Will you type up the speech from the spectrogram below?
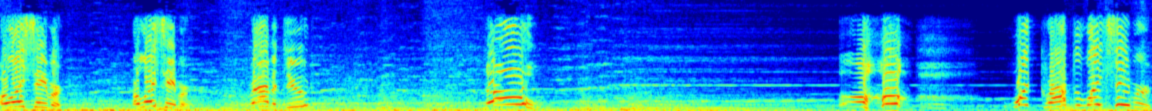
Our lightsaber! Our lightsaber! Grab it, dude! No! Oh! What? Grab the lightsaber!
